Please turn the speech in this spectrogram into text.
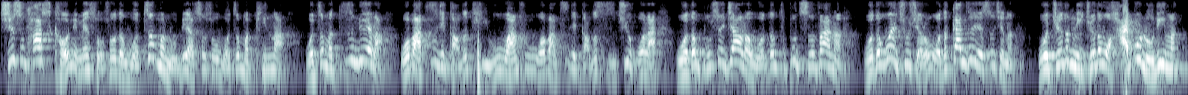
其实他口里面所说的，我这么努力啊，是说我这么拼了，我这么自虐了，我把自己搞得体无完肤，我把自己搞得死去活来，我都不睡觉了，我都不吃饭了，我都胃出血了，我都干这些事情了。我觉得你觉得我还不努力吗？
